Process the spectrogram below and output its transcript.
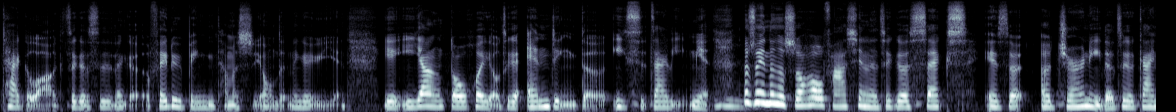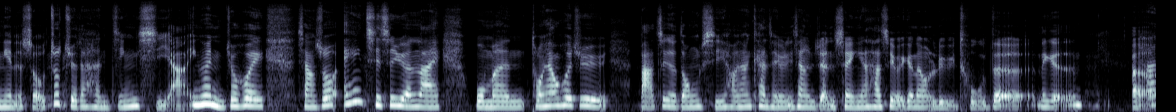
Tagalog，这个是那个菲律宾他们使用的那个语言，也一样都会有这个 ending 的意思在里面。嗯、那所以那个时候发现了这个 sex is a a journey 的这个概念的时候，就觉得很惊喜啊，因为你就会想说，哎，其实原来我们同样会去把这个东西好像看成有点像人生一样，它是有一个那种旅途的那个。呃，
